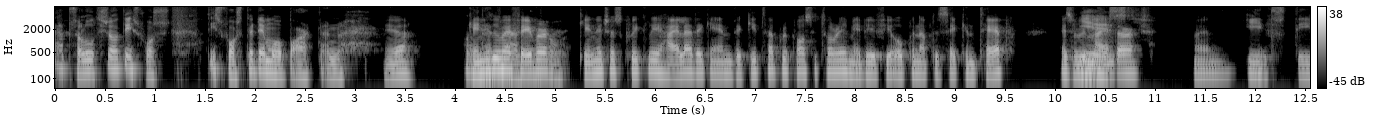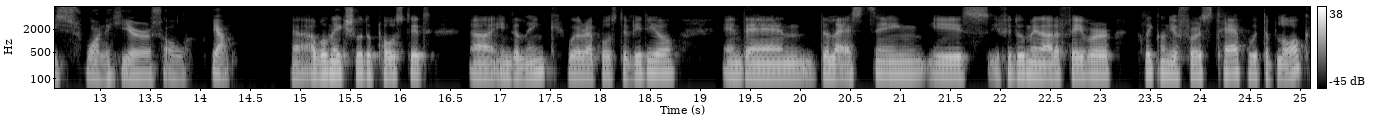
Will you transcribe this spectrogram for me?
absolutely. So this was this was the demo part, and yeah. Can you do me a favor? Can you just quickly highlight again the GitHub repository? Maybe if you open up the second tab as a reminder. Yes. And it's if... this one here. So yeah. Yeah, I will make sure to post it uh, in the link where I post the video. And then the last thing is if you do me another favor, click on your first tab with the blog.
